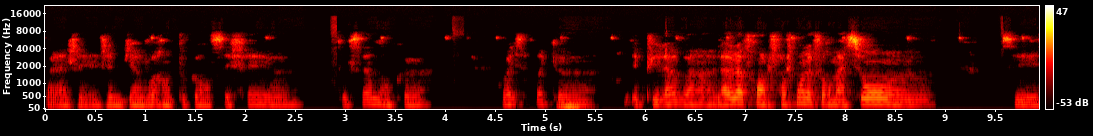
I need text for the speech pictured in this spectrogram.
voilà, j'aime bien voir un peu comment c'est fait, tout ça. Donc. Oui, c'est vrai que. Mmh. Et puis là, ben, là, là franchement, la formation, euh, c'est,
